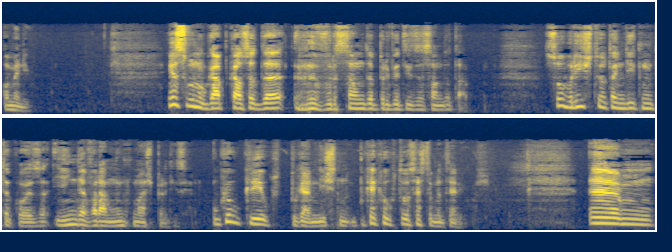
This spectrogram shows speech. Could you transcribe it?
Omeniuk. Em segundo lugar, por causa da reversão da privatização da TAP. Sobre isto eu tenho dito muita coisa e ainda haverá muito mais para dizer. O que eu queria pegar nisto, porque é que eu trouxe esta matéria hoje? Hum,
